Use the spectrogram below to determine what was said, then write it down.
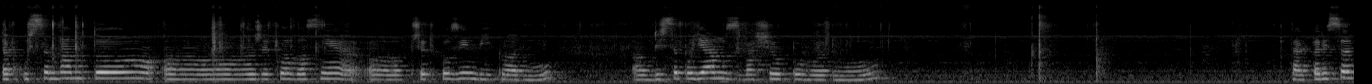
tak už jsem vám to uh, řekla vlastně uh, v předchozím výkladu. Když se podívám z vašeho pohledu, tak tady se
